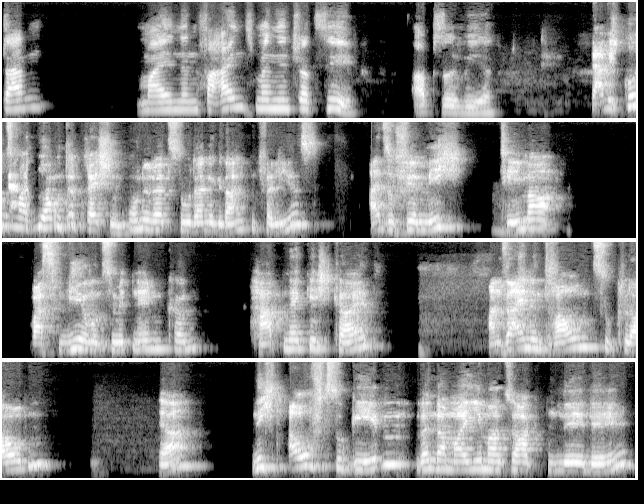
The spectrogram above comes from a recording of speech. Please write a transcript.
dann meinen Vereinsmanager C absolviert. Darf ich kurz mal hier unterbrechen, ohne dass du deine Gedanken verlierst? Also für mich Thema, was wir uns mitnehmen können, Hartnäckigkeit, an seinen Traum zu glauben, ja, nicht aufzugeben, wenn da mal jemand sagt, nee, nee,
